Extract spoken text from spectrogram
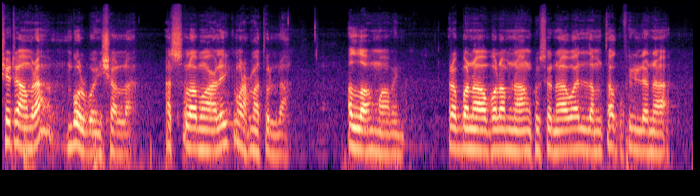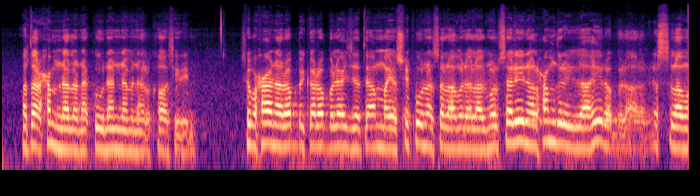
সেটা আমরা বলব ইনশাল্লাহ আসসালামু আলাইকুম রহমতুল্লাহ। আল্লাহ মামিন রব্বানা বলামনা আংকুসনা ওয়াল্লাম তকফিল্লানা وترحمنا لنكونن من الخاسرين. سبحان ربك رب العزة عما يصفون سلام على المرسلين الحمد لله رب العالمين. السلام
